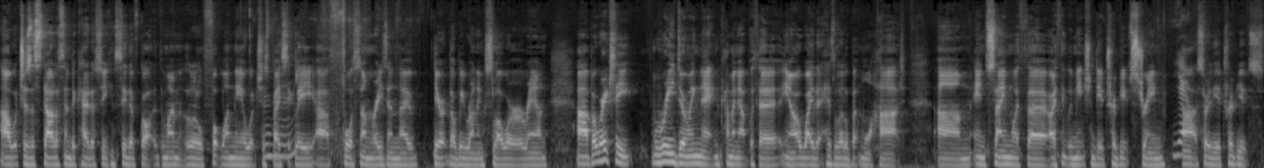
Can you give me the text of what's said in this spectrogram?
uh, which is a status indicator. So you can see they've got at the moment the little foot one there, which is basically uh, for some reason they they'll be running slower around. Uh, but we're actually redoing that and coming up with a you know a way that has a little bit more heart. Um, and same with uh, I think we mentioned the attribute stream. Yeah. Uh, sorry, the attributes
